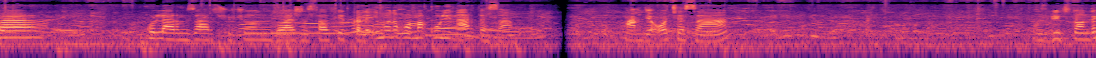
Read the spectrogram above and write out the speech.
Va qo'llarimizni artish uchun влажный salfetkalar imonaxon man qo'lingni artasan. Mana bunday ochasan. O'zbekistonda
